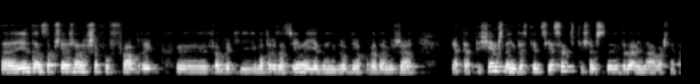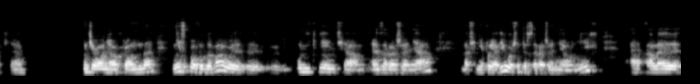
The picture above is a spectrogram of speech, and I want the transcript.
E, Jeden z zaprzyjaźnionych szefów fabryk, y, fabryki motoryzacyjnej, jeden i drugi opowiada mi, że te tysięczne inwestycje, setki tysięcy wydali na właśnie takie działania ochronne, nie spowodowały uniknięcia zarażenia, znaczy nie pojawiło się też zarażenie u nich, e, ale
